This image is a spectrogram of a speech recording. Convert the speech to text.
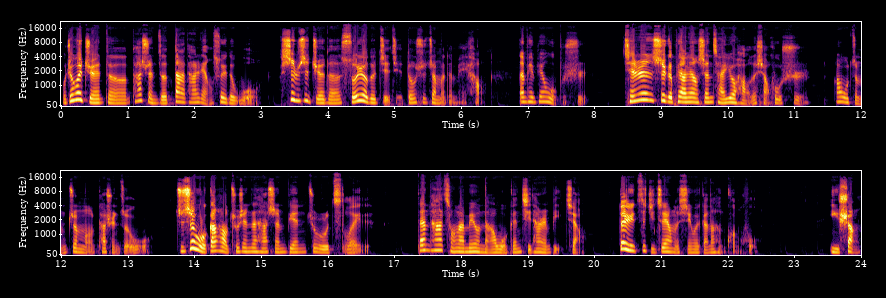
我就会觉得他选择大他两岁的我，是不是觉得所有的姐姐都是这么的美好？但偏偏我不是。前任是个漂亮、身材又好的小护士，啊，我怎么这么他选择我？只是我刚好出现在他身边，诸如此类的，但他从来没有拿我跟其他人比较，对于自己这样的行为感到很困惑。以上，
